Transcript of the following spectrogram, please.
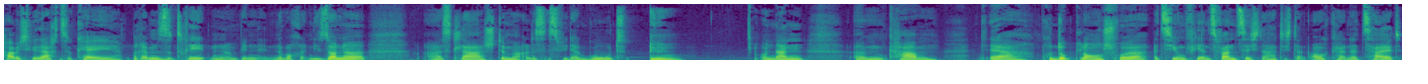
habe ich gedacht, okay, Bremse treten und bin eine Woche in die Sonne. Alles klar, Stimme, alles ist wieder gut. Und dann ähm, kam der Produktlaunch für Erziehung 24. Da hatte ich dann auch keine Zeit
